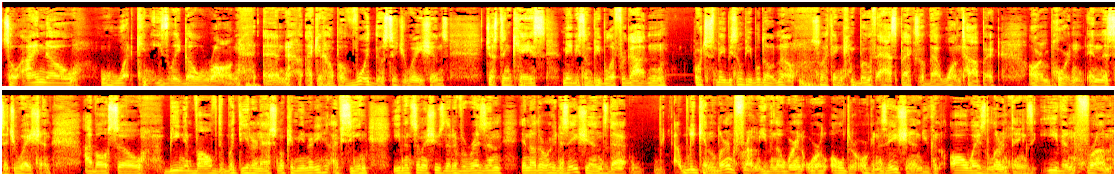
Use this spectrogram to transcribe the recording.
So I know what can easily go wrong, and I can help avoid those situations just in case maybe some people have forgotten or just maybe some people don't know. So I think both aspects of that one topic are important in this situation. I've also, being involved with the international community, I've seen even some issues that have arisen in other organizations that we can learn from, even though we're an older organization. You can always learn things even from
